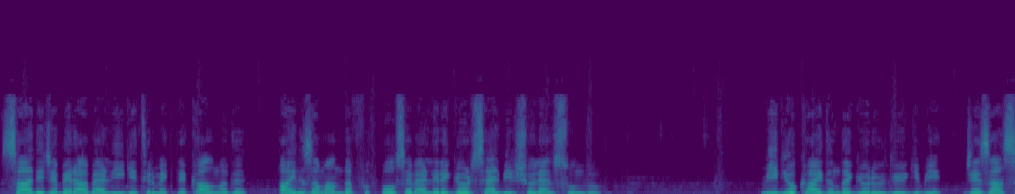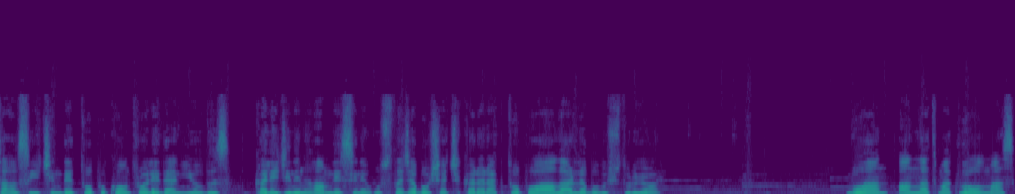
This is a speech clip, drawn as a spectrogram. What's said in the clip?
sadece beraberliği getirmekle kalmadı, aynı zamanda futbol severlere görsel bir şölen sundu. Video kaydında görüldüğü gibi, ceza sahası içinde topu kontrol eden Yıldız, kalecinin hamlesini ustaca boşa çıkararak topu ağlarla buluşturuyor. Bu an, anlatmakla olmaz,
